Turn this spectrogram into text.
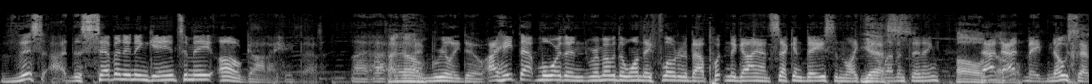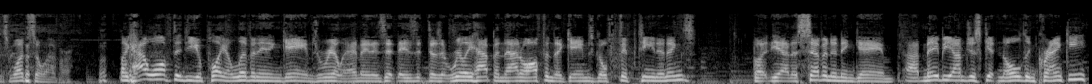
This, uh, the seven inning game to me, oh God, I hate that. I, I, I, know. I really do. I hate that more than remember the one they floated about putting the guy on second base in like the eleventh inning. Oh, that no. that made no sense whatsoever like how often do you play 11 inning games really? I mean is it is it does it really happen that often that games go 15 innings? But yeah the seven inning game. Uh, maybe i'm just getting old and cranky.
